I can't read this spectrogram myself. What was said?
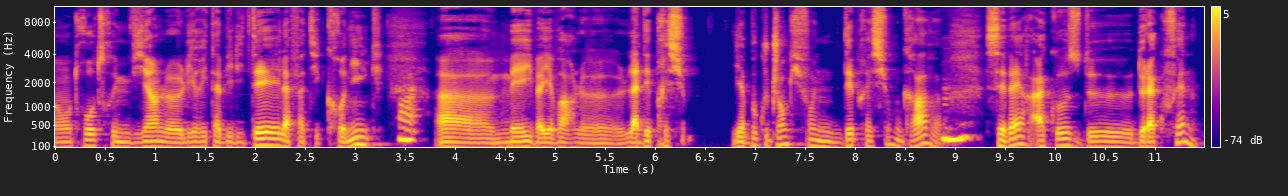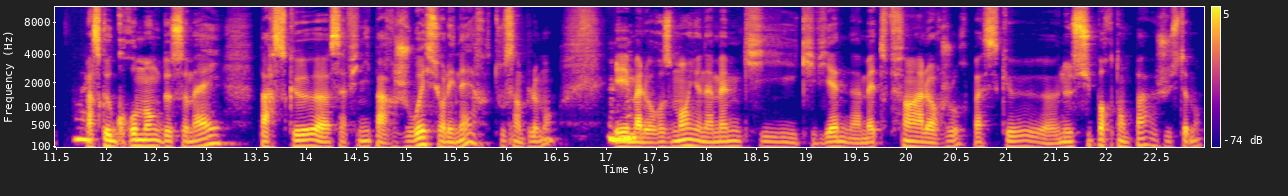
entre autres, il me vient l'irritabilité, la fatigue chronique, mais il va y avoir le, la dépression. Il y a beaucoup de gens qui font une dépression grave, mmh sévère, à cause de, de l'acouphène. Parce que gros manque de sommeil, parce que ça finit par jouer sur les nerfs, tout simplement. Et mmh malheureusement, il y en a même qui, qui viennent à mettre fin à leur jour parce que ne supportant pas, justement,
